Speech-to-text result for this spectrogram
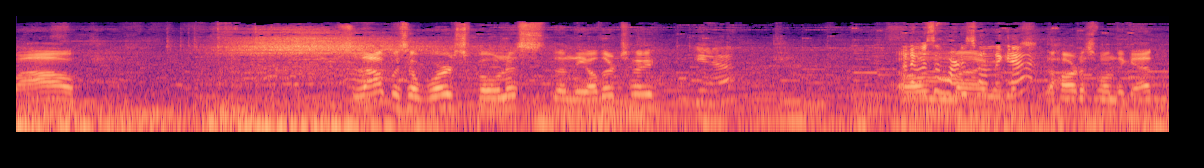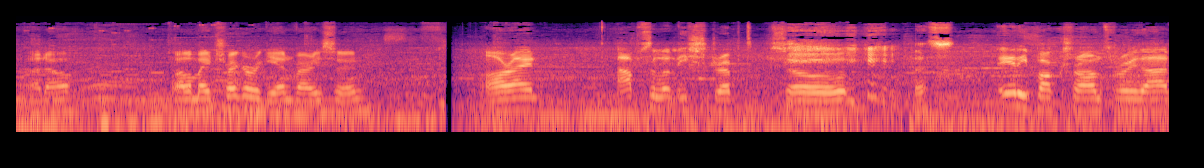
Wow. So that was a worse bonus than the other two. Yeah. And it was the Oh hardest one to get. The hardest one to get, I know. Well, I may trigger again very soon. All right, absolutely stripped. So that's 80 bucks ran through that.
